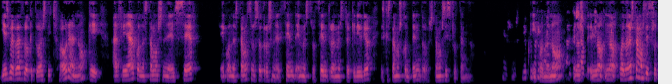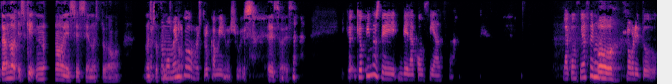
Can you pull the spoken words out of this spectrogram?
Y es verdad lo que tú has dicho ahora, ¿no? Que al final cuando estamos en el ser, cuando estamos nosotros en, el en nuestro centro, en nuestro equilibrio, es que estamos contentos, estamos disfrutando. Y cuando no, cuando no estamos disfrutando es que no, es ese nuestro, nuestro, momento, nuestro camino, eso es. Eso es. ¿Qué, opinas de, la confianza? La confianza en uno, oh. sobre todo.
